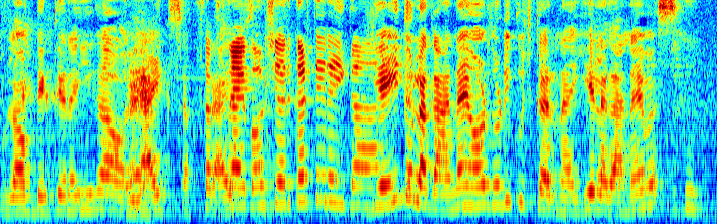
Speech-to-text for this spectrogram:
ब्लॉग देखते रहिएगा और लाइक सब्सक्राइब सब्सक्राइब और शेयर करते रहिएगा। यही तो लगाना है और थोड़ी कुछ करना है ये लगाना है बस।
